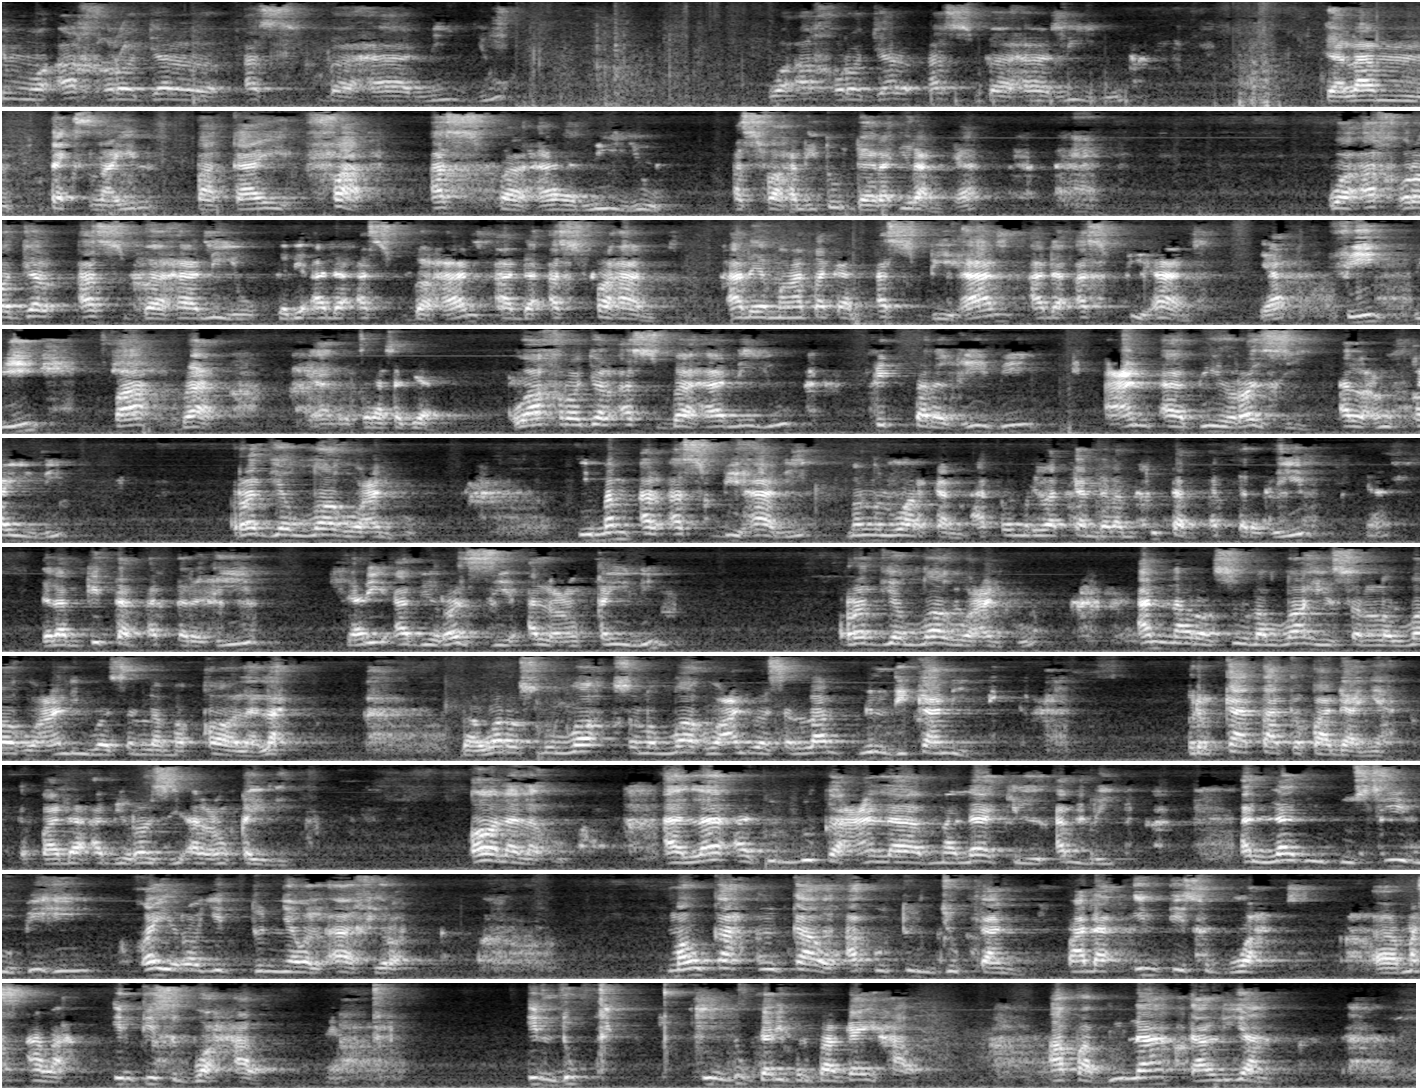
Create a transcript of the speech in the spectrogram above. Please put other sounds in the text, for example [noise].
Bismillahirrahmanirrahim wa akhrajal asbahani wa akhrajal asbahani dalam teks lain pakai fa asbahaniyu. Asfahan itu daerah Iran ya. Wa akhrajal asbahaniyu. Jadi ada asbahan ada asfahan. Ada yang mengatakan asbihan ada asbihan ya. Fi bi fa ba ya terserah saja. Wa akhrajal asbahaniyu fit targhibi an abi razi al-uqaili radhiyallahu anhu. Imam Al-Asbihani mengeluarkan atau meriwayatkan dalam kitab At-Targhib ya, dalam kitab At-Targhib dari Abi Razzi Al-Uqaili radhiyallahu anhu anna Rasulullah sallallahu alaihi wasallam qala lah bahwa Rasulullah sallallahu alaihi wasallam ngendikani berkata kepadanya kepada Abi Razzi Al-Uqaili qala lahu ala adulluka ala malakil amri alladhi tusibu bihi khaira dunya wal akhirah? Maukah engkau aku tunjukkan pada inti sebuah uh, masalah inti sebuah hal? Ya. induk induk dari berbagai hal. Apabila kalian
